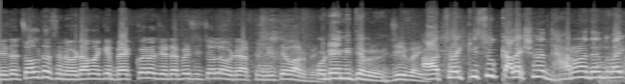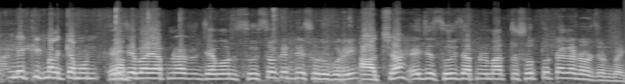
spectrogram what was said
যেটা চলতেছে না ওটা আমাকে ব্যাক করে যেটা বেশি চলে ওটা আপনি নিতে পারবেন। ওটাই নিতে পারবেন জি ভাই। আচ্ছা ভাই কিছু কালেকশনের ধারণা দেন তো ভাই ইলেকট্রিক মাল কেমন এই যে ভাই আপনার যেমন সুইচ সকেট দিয়ে শুরু করি আচ্ছা। এই যে সুইচ আপনার মাত্র সত্তর টাকা ডর্জন ভাই।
